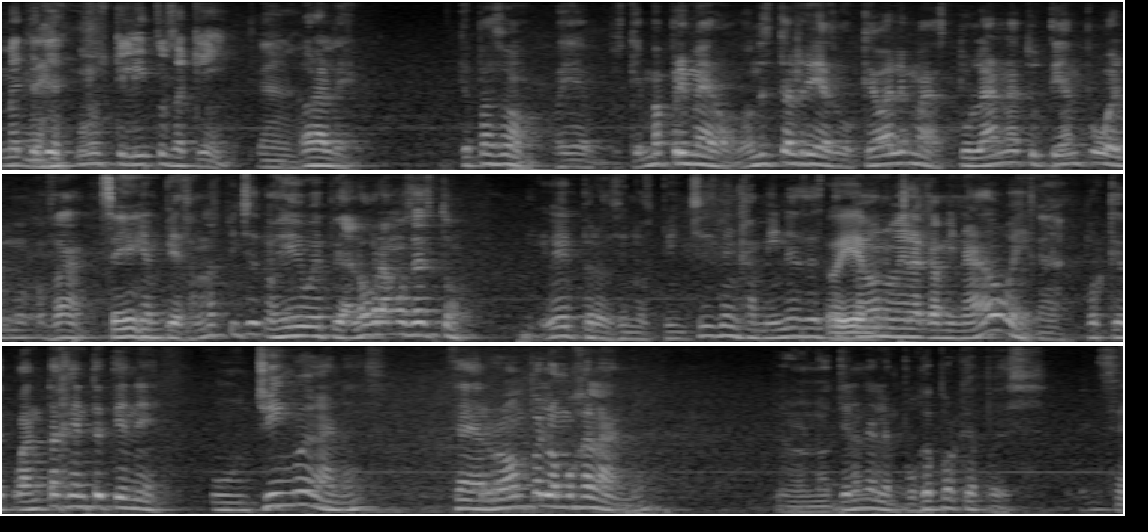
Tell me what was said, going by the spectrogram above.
Métete unos kilitos aquí. Claro. Órale. ¿Qué pasó? Oye, pues ¿quién va primero? ¿Dónde está el riesgo? ¿Qué vale más? ¿Tu lana, tu tiempo o el... O sea, Sí. que empiezan las pinches... Oye, güey, pues ya logramos esto. Y, güey, pero sin los pinches benjamines este pedo no hubiera caminado, güey. Ah. Porque cuánta gente tiene un chingo de ganas, se rompe el lomo jalando, pero no tienen el empuje porque, pues... Sí.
